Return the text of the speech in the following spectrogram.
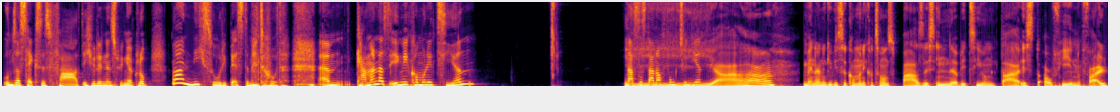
unser Sex ist Fahrt, ich will in den Swingerclub, war nicht so die beste Methode. Ähm, kann man das irgendwie kommunizieren? Dass es dann auch funktioniert? Ja, wenn eine gewisse Kommunikationsbasis in der Beziehung da ist, auf jeden Fall.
